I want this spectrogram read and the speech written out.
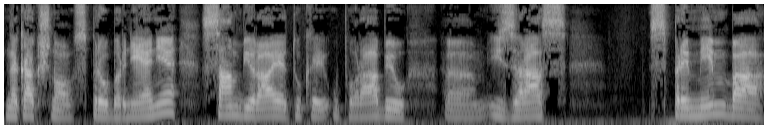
nekakšno spreobrnjenje, sam bi raje tukaj uporabil um, izraz sprememba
